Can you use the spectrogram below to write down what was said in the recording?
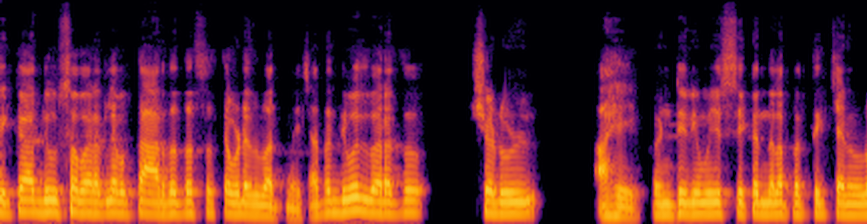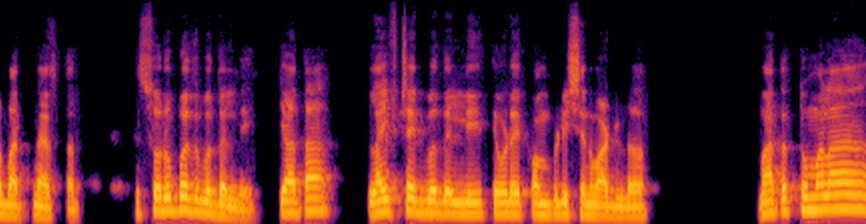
एका दिवसाभरातल्या फक्त अर्धा तासच तेवढ्याच बातम्या आता दिवसभराचं शेड्यूल आहे. कंटिन्यू म्हणजे सेकंदाला प्रत्येक चॅनलवर बातम्या असतात. ते स्वरूपच बदलले, की आता लाईफस्टाईल बदलली, तेवढं कॉम्पिटिशन वाढलं. मग आता तुम्हाला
